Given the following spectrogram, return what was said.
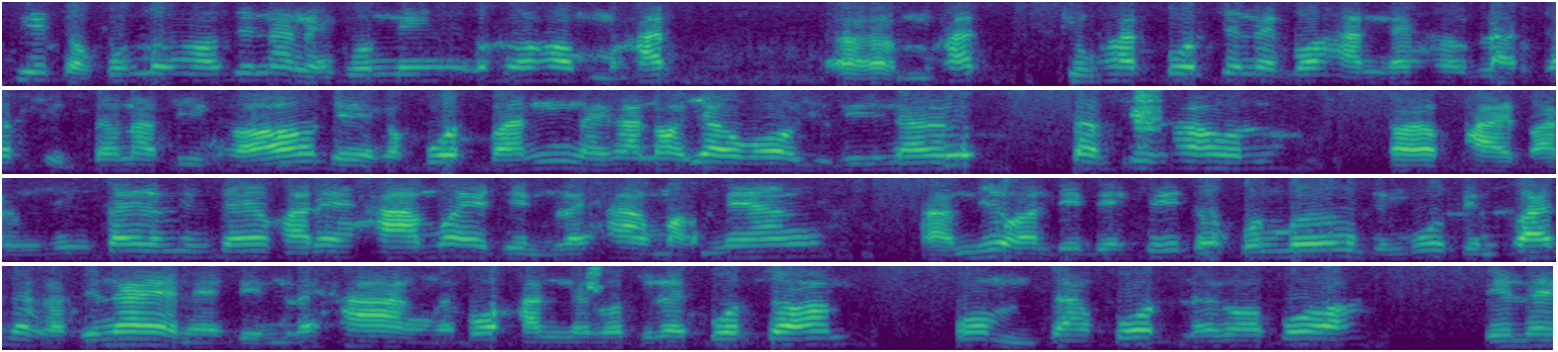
เพียต่อคนเมืองเฮาเช่นนั้นไหนคนนึงเขาเฮาหัดเอ่อหัดชุมหัดปวดเช่นนั้นบ่หันนะครับหลักกับสิบเจ้าหน้าที่เขาเด็กกับปวดปันในครับเนาะเย้าก็อยู่ที่นั่นตับที่เขาเอ่อภายปันยิงใจแล้วยิงใจเขาได้ห้ามไว้เต็มเลยห้างหมักแมง อ่ามีอันที่เป็นที่ต่อคนเมืองสิมูสิมไฟนั่นก็ที่ไหนเนี่ยเต็มเลยห้างแล้วบ่หันแล้วก็สิได้ปวดซ้อมป้มจางปวดแล้วก็บ่เป็นไอ้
